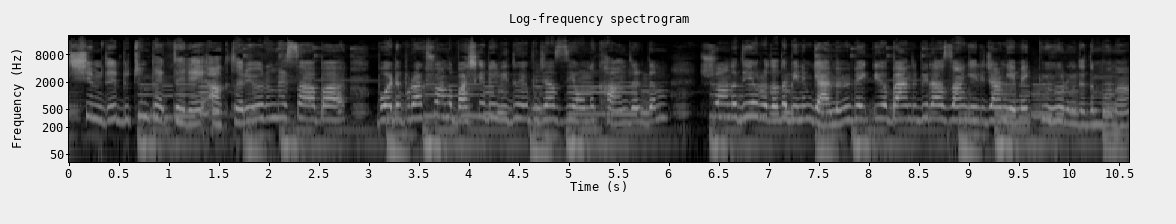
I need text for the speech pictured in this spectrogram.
Şimdi bütün petleri aktarıyorum hesaba. Bu arada Burak şu anda başka bir video yapacağız diye onu kandırdım. Şu anda diğer odada benim gelmemi bekliyor. Ben de birazdan geleceğim yemek yiyorum dedim ona.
